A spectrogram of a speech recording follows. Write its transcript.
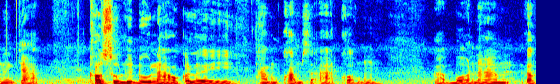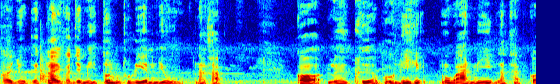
เนื่องจากเข้าสู่ฤดูหนาวก็เลยทำความสะอาดของอบ่อน้ำแล้วก็อยู่ใกล้ๆก็จะมีต้นทุเรียนอยู่นะครับ ก็ลือเครือพวกนี้เมื่อวานนี้นะครับ ก็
